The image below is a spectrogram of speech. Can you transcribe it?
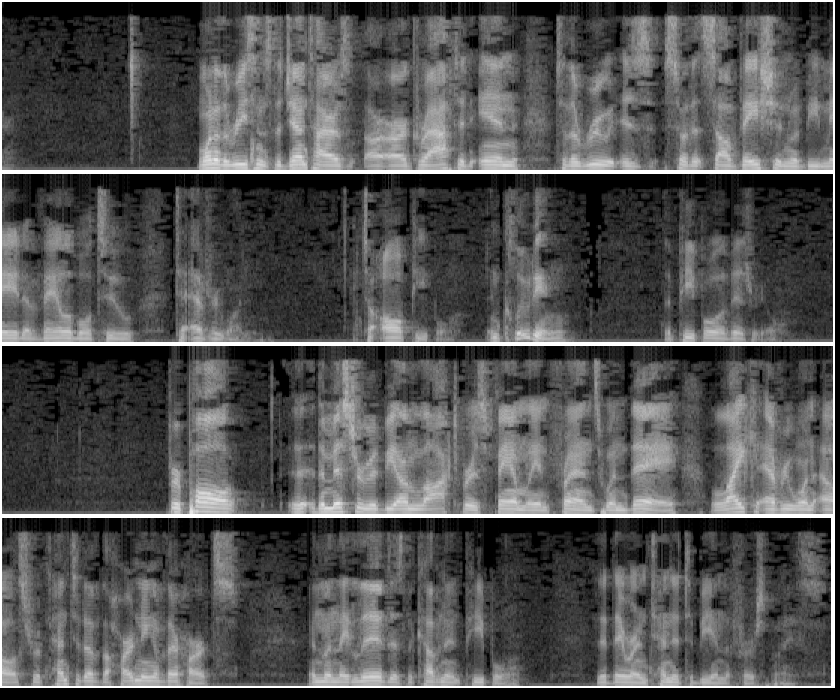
One of the reasons the Gentiles are, are, grafted in to the root is so that salvation would be made available to, to everyone, to all people, including the people of Israel. For Paul, the mystery would be unlocked for his family and friends when they, like everyone else, repented of the hardening of their hearts and when they lived as the covenant people that they were intended to be in the first place.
